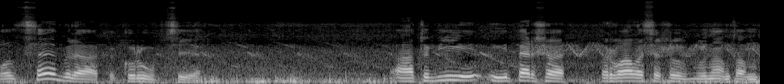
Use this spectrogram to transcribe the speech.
Оце, бляха, корупція. А тобі і перша рвалася, щоб нам там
